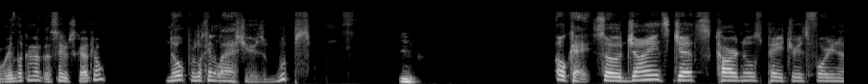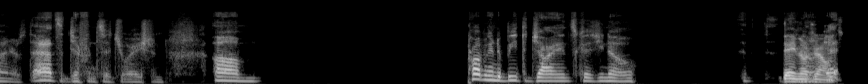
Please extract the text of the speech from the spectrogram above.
Are we looking at the same schedule? Nope, we're looking at last year's. Whoops. Hmm. Okay, so Giants, Jets, Cardinals, Patriots, 49ers. That's a different situation. Um probably going to beat the Giants cuz you know Daniel you know, Jones.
